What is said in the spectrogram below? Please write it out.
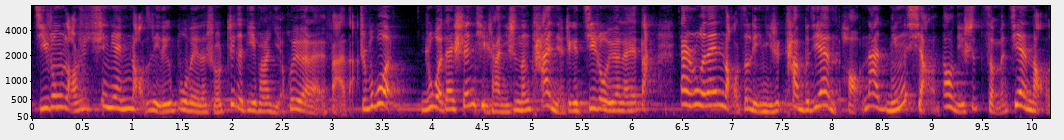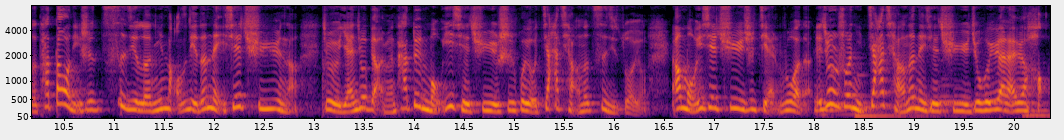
集中老是训练你脑子里的一个部位的时候，这个地方也会越来越发达。只不过如果在身体上你是能看见这个肌肉越来越大，但如果在你脑子里你是看不见的，好，那冥想到底是怎么建脑的？它到底是刺激了你脑子里的哪些区域呢？就有研究表明，它对某一些区域是会有加强的刺激作用，然后某一些区域是减弱的。也就是说，你加强的那些区域就就会越来越好，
